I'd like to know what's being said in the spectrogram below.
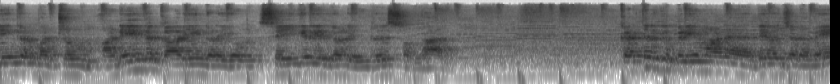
நீங்கள் மற்றும் அநேக காரியங்களையும் செய்கிறீர்கள் என்று சொன்னார். கர்த்தருக்கு பிரியமான தேவஜனமே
